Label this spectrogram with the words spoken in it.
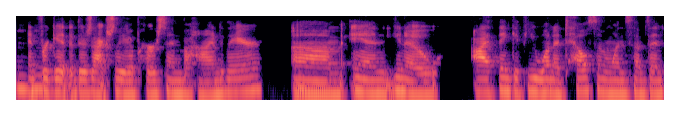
mm-hmm. and forget that there's actually a person behind there mm-hmm. um, and you know I think if you want to tell someone something,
